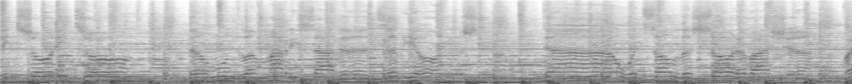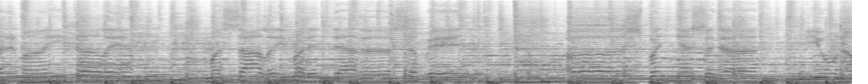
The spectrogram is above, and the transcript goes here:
dins l'horitzó damunt la mar rissada els avions Cau el sol de sora baixa vermell i talent massala i merengada sa pell espanyessellat i una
